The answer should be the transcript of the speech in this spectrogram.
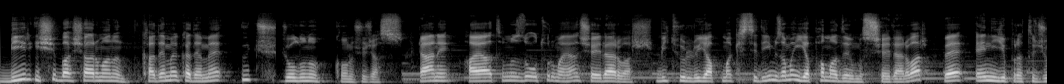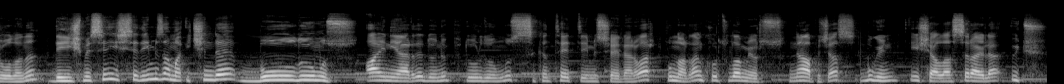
bir işi başarmanın kademe kademe 3 yolunu konuşacağız. Yani hayatımızda oturmayan şeyler var. Bir türlü yapmak istediğimiz ama yapamadığımız şeyler var. Ve en yıpratıcı olanı değişmesini istediğimiz ama içinde boğulduğumuz, aynı yerde dönüp durduğumuz, sıkıntı ettiğimiz şeyler var. Bunlardan kurtulamıyoruz. Ne yapacağız? Bugün inşallah sırayla 3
